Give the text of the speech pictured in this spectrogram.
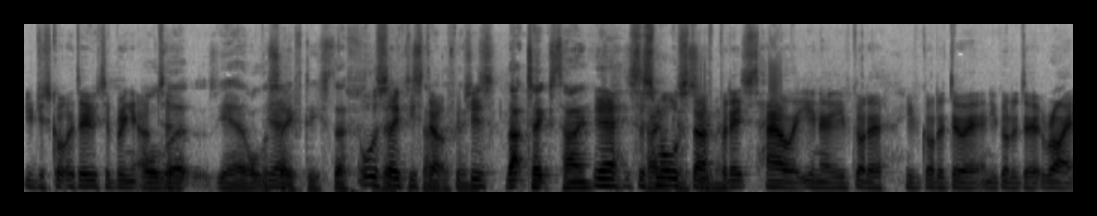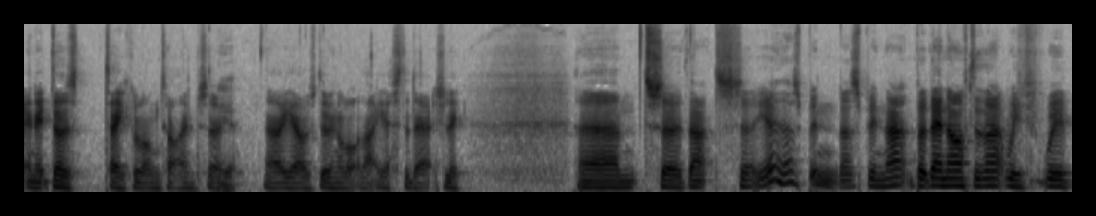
you just got to do to bring it up all to. the yeah, all the Yeah. safety stuff, All the safety of stuff, which is- that takes time. Yeah, it's the small stuff, but it's how you know you've got to you've got to do it and you've got to do it right, and it does take a long time. So Yeah. uh, yeah, I was doing a lot of that yesterday actually. Um, so that's uh, yeah, that's been that's been that. But then after that, we've we've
